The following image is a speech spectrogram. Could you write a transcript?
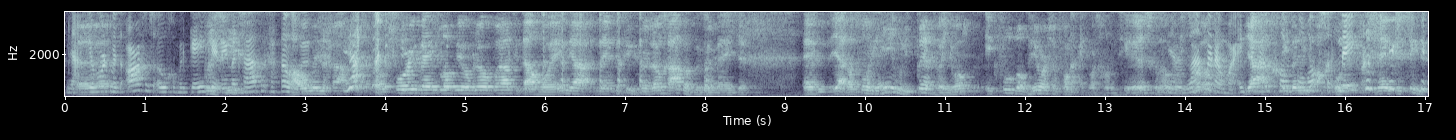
ja Eh, je wordt met argusogen bekeken en in de gaten Hou hem gehouden. in de gaten. Ja, Want voor je het weet loopt hij over de operatietafel heen. Ja, nee, precies. Maar zo gaat dat dus een beetje. En ja, dat vond ik helemaal niet prettig, weet je. Want ik voel dat heel erg zo van, nou, ik word gewoon niet serieus genomen, Ja, weet laat me nou maar. Ik ja, ben ook gewoon ik ben volwassen. Nee, precies. Nee, precies.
